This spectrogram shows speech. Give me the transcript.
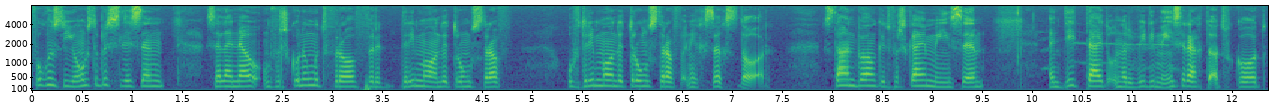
Volgens die jongste beslissing sal hy nou om verskoning moet vraag vir drie maande tronkstraf of drie maande tronkstraf in die gezichtsdaar. Standbank het verskye mense in die tyd onder wie die menserechte advokaat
